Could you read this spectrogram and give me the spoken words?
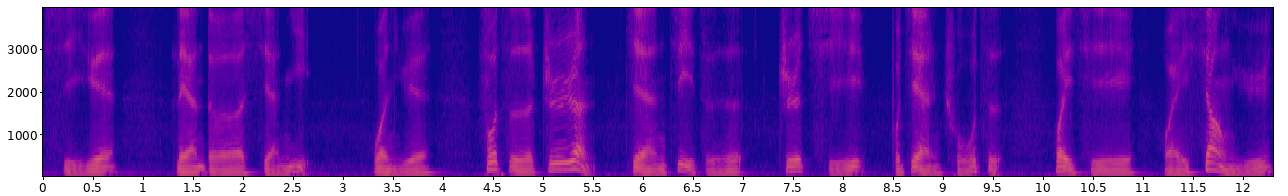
喜曰。廉得贤义，问曰：“夫子之任，见季子之齐，不见楚子，谓其为相于？”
